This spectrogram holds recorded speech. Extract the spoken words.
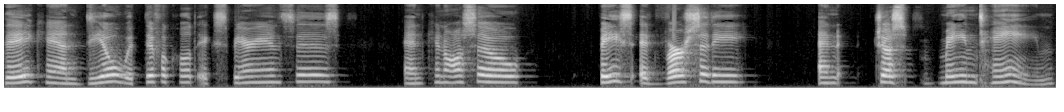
they can deal with difficult experiences and can also face adversity and just maintain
